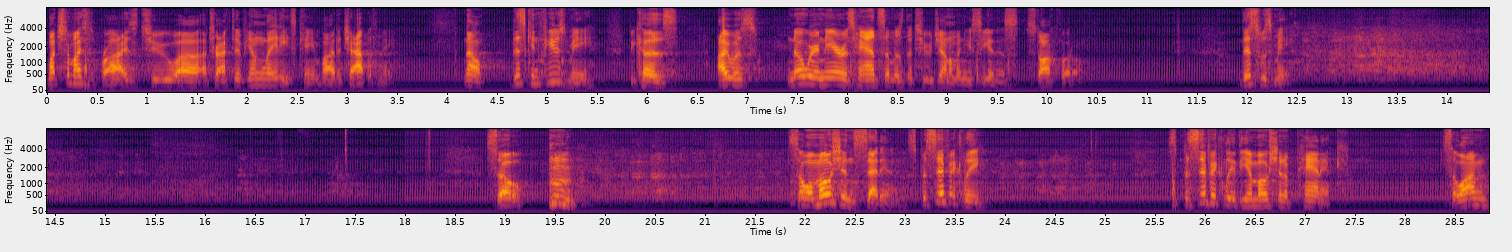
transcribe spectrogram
much to my surprise, two uh, attractive young ladies came by to chat with me. Now, this confused me because I was nowhere near as handsome as the two gentlemen you see in this stock photo. This was me. So, so emotions set in, specifically, specifically the emotion of panic. So I'm,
